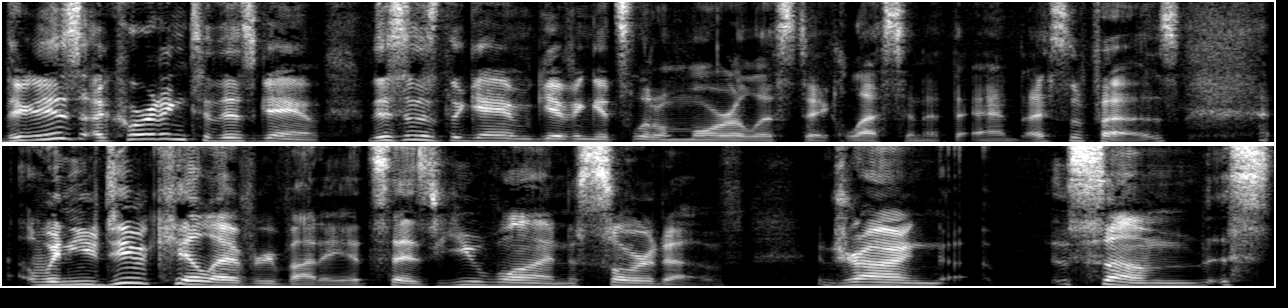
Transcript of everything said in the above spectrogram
There is, according to this game, this is the game giving its little moralistic lesson at the end, I suppose. When you do kill everybody, it says you won, sort of, drawing some s-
